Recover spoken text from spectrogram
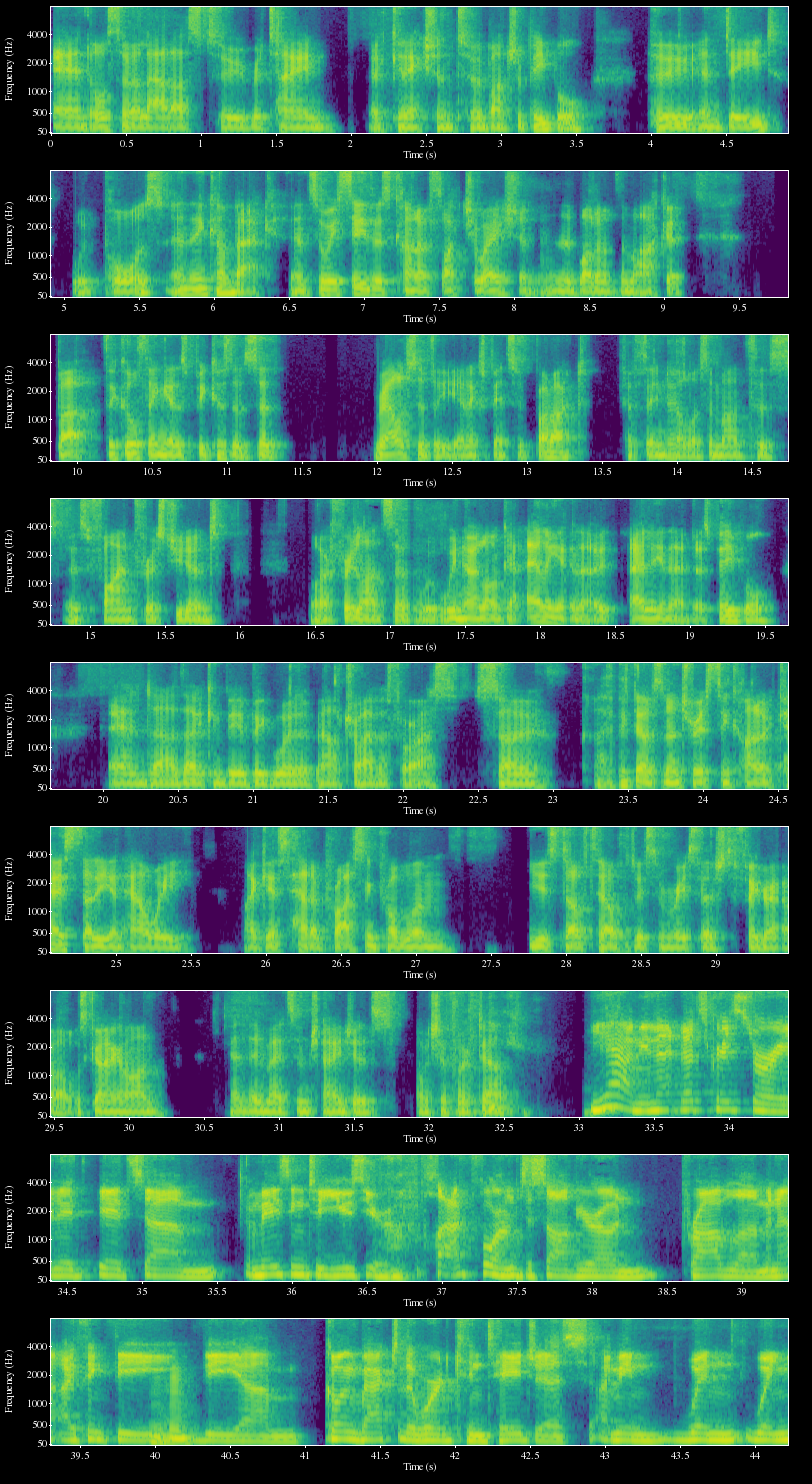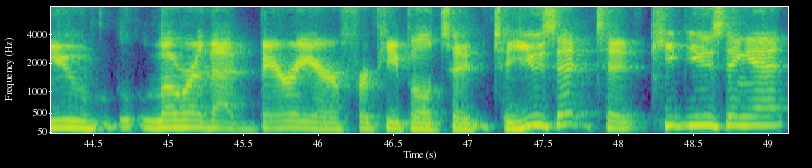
and also allowed us to retain a connection to a bunch of people who indeed would pause and then come back. And so we see this kind of fluctuation in the bottom of the market. But the cool thing is because it's a relatively inexpensive product, $15 a month is, is fine for a student or a freelancer. We no longer alienate, alienate those people and uh, they can be a big word of mouth driver for us. So I think that was an interesting kind of case study in how we I guess, had a pricing problem, used Dovetail to do some research to figure out what was going on, and then made some changes, which have worked out. Yeah, I mean that, that's a great story, and it, it's um, amazing to use your own platform to solve your own problem. And I think the mm-hmm. the um, going back to the word contagious. I mean, when when you lower that barrier for people to to use it, to keep using it,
